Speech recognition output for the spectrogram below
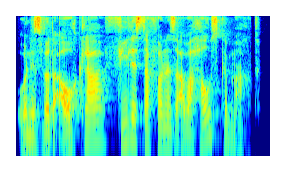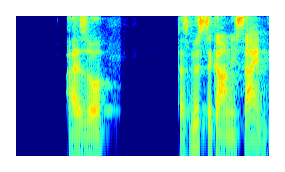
Und es wird auch klar, vieles davon ist aber hausgemacht. Also, das müsste gar nicht sein.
